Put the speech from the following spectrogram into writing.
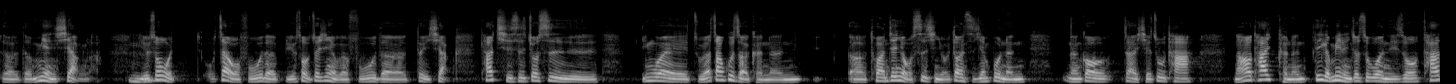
呃的面向了。比如说我我在我服务的，比如说我最近有个服务的对象，他其实就是因为主要照顾者可能呃突然间有事情，有一段时间不能能够再协助他，然后他可能第一个面临就是问题说，他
